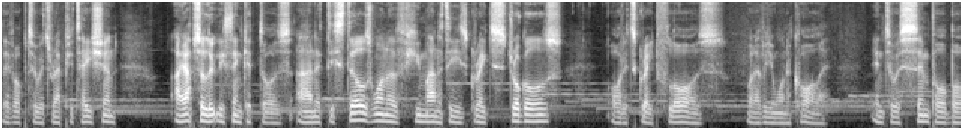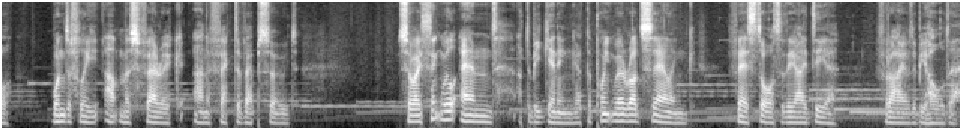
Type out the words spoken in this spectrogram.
live up to its reputation? I absolutely think it does, and it distills one of humanity's great struggles, or its great flaws, whatever you want to call it, into a simple but wonderfully atmospheric and effective episode so I think we'll end at the beginning, at the point where Rod Serling first thought of the idea for Eye of the Beholder.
